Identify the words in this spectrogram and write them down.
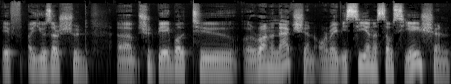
if a user should uh, should be able to uh, run an action or maybe see an association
